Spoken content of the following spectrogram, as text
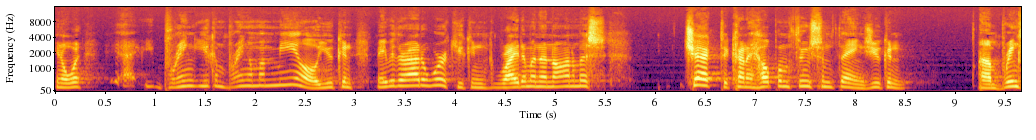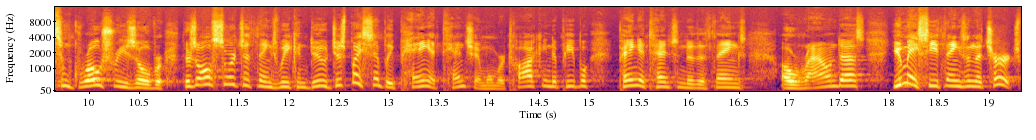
you know what? Bring you can bring them a meal. You can maybe they're out of work. You can write them an anonymous check to kind of help them through some things. You can um, bring some groceries over. There's all sorts of things we can do just by simply paying attention when we're talking to people, paying attention to the things around us. You may see things in the church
